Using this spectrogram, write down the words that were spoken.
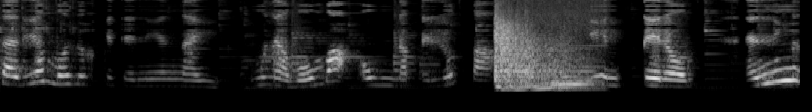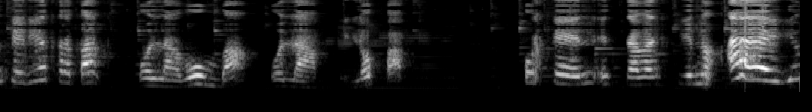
sabíamos los que tenían ahí una bomba o una pelota. pero el niño quería atrapar o la bomba o la pelota. Porque él estaba diciendo, ¡ay, yo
